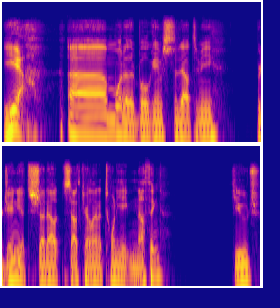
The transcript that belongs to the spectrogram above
Yeah. Um, what other bowl games stood out to me? Virginia shut out South Carolina 28 nothing. Huge.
